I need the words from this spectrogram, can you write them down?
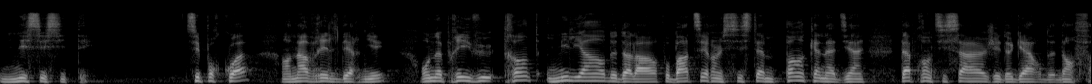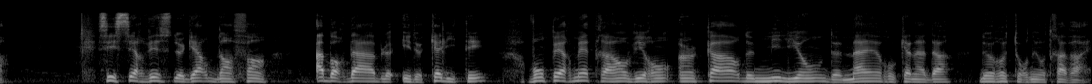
nécessité. C'est pourquoi, en avril dernier, on a prévu 30 milliards de dollars pour bâtir un système pan-canadien d'apprentissage et de garde d'enfants. Ces services de garde d'enfants abordables et de qualité vont permettre à environ un quart de million de mères au Canada de retourner au travail.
